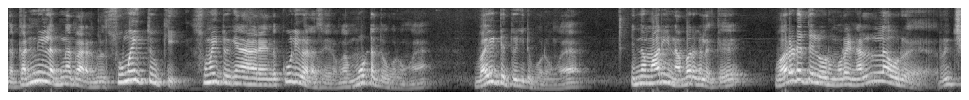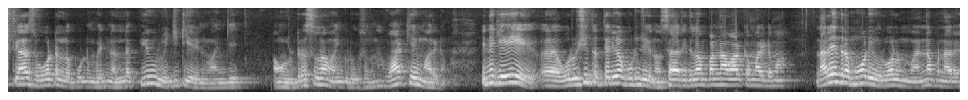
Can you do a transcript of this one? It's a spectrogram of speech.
இந்த கன்னி லக்னக்காரர்கள் சுமை தூக்கி சுமை தூக்கி இந்த கூலி வேலை செய்கிறவங்க மூட்டை தூக்குறவங்க வயிட்டு தூக்கிட்டு போகிறவங்க இந்த மாதிரி நபர்களுக்கு வருடத்தில் ஒரு முறை நல்ல ஒரு ரிச் கிளாஸ் ஹோட்டலில் கூட்டு போயிட்டு நல்ல பியூர் வெஜிடேரியன் வாங்கி அவங்களுக்கு ட்ரெஸ்லாம் வாங்கி கொடுக்க சொல்லுங்கள் வாழ்க்கையே மாறிடும். இன்றைக்கி ஒரு விஷயத்தை தெளிவாக புரிஞ்சுக்கணும். சார் இதெல்லாம் பண்ணால் வாழ்க்கை மாறிடுமா? நரேந்திர மோடி ஒரு ரோல் என்ன பண்ணார்?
